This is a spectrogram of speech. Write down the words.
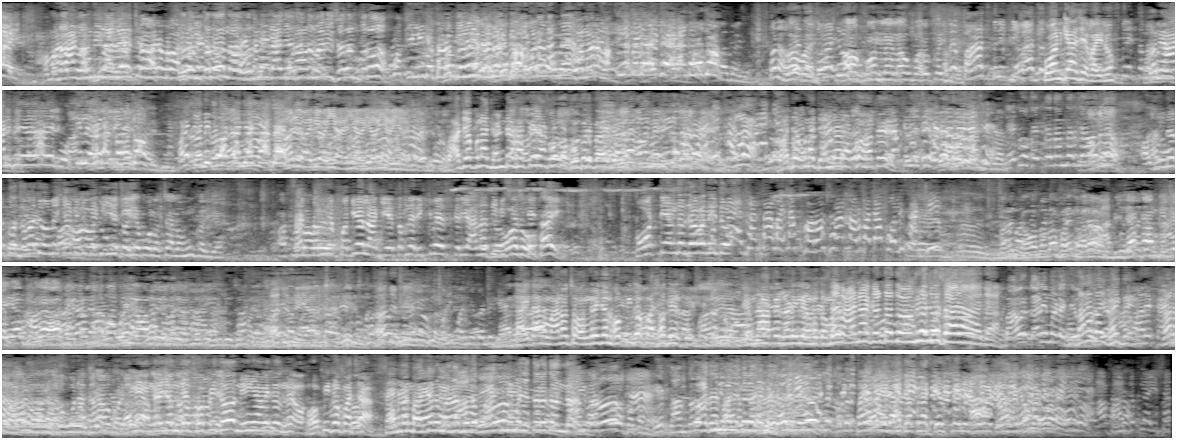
તમારી અમારી વર્દી લાગે છે અમારે શરમ કરો તમારી શરમ કરો. વકીલે ફોન લઈ લાવ મારું કઈ દે. ફોન ક્યાં છે ભાઈનો? તમે આ રીતે ભાજપના ઝંડા હાથે રાખો તો ખબર. ભાજપના ઝંડા રાખો હાથે. અંદર તો જવા અમે ક્યાં બીજું કહીએ છીએ? કરીએ બોલો ચાલો હું કરીએ? સાહેબ તમને પગે લાગીએ તમને રિક્વેસ્ટ કરીએ આનાથી વિશેષ કઈ થાય? કોર્ટની અંદર જવા નહીં દો. પોલીસ આખી? મને જવા દો ભાઈ મારા બીજા કામ છે યાર મારે આ મેટર કોઈ કાયદાને માનો છો અંગ્રેજોને હોપી દો પાછો દેશ. એમના હાથે લડી લે હું તમે આના કરતા તો અંગ્રેજો સારા હતા. તમે અંગ્રેજોને દેશ હોપી દો નહીં આવે તો હોપી દો પાછા. હમણાં બાકીનો માણસ તો પાંચ મિનિટમાં જતા રહેતા અંદર. એક કામ કરો બધા ભાજપના કેસ કરીને આવવા ખબર પડે.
